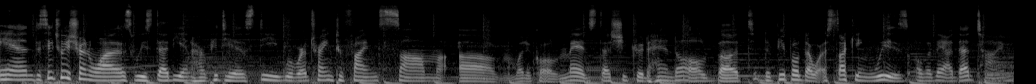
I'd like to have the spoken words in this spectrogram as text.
And the situation was with Daddy and her PTSD. We were trying to find some um, what do you call meds that she could handle, but the people that were stocking with over there at that time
